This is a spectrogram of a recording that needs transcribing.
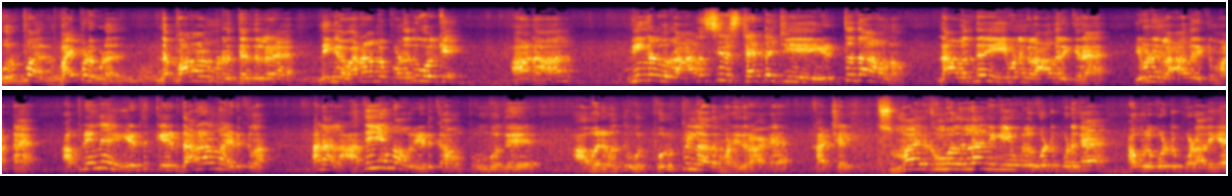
பொறுப்பா இருக்கு பயப்படக்கூடாது. இந்த பாராளுமன்ற தேர்தலில் நீங்க வராம போனது ஓகே. ஆனால் நீங்கள் ஒரு அரசியல் ஸ்ட்ராட்டஜி எடுத்து தான் ஆகணும். நான் வந்து இவனுங்களை ஆதரிக்கிறேன் இவனுங்களை ஆதரிக்க மாட்டேன் அப்படின்னு எடுக்க தாராளமாக எடுக்கலாம். ஆனால் அதையும் அவர் எடுக்காமல் போகும்போது அவர் வந்து ஒரு பொறுப்பில்லாத மனிதராக காட்சியளிக்கிறார் சும்மா இருக்கும்போதெல்லாம் நீங்க இவங்களுக்கு ஓட்டு போடுங்க அவங்களுக்கு ஓட்டு போடாதீங்க.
